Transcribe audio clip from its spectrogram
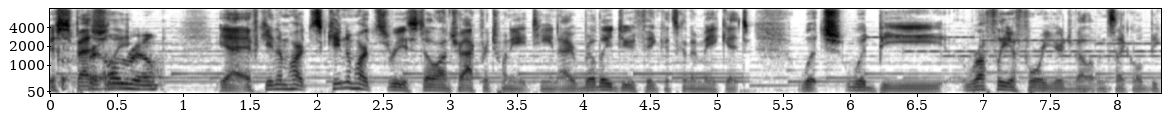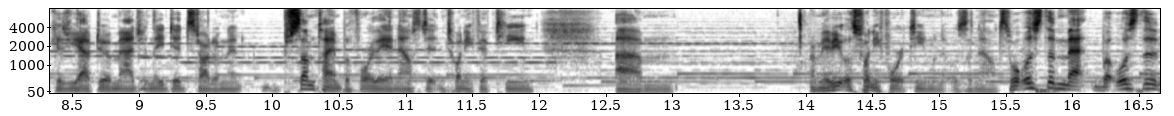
especially yeah if kingdom hearts kingdom hearts 3 is still on track for 2018 i really do think it's going to make it which would be roughly a four year development cycle because you have to imagine they did start on it sometime before they announced it in 2015 um, or maybe it was 2014 when it was announced. What was the what was the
